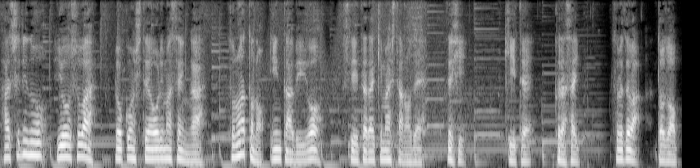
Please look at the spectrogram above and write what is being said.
走りの様子は録音しておりませんが、その後のインタビューをしていただきましたので、ぜひ聞いてください。それではどうぞ。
